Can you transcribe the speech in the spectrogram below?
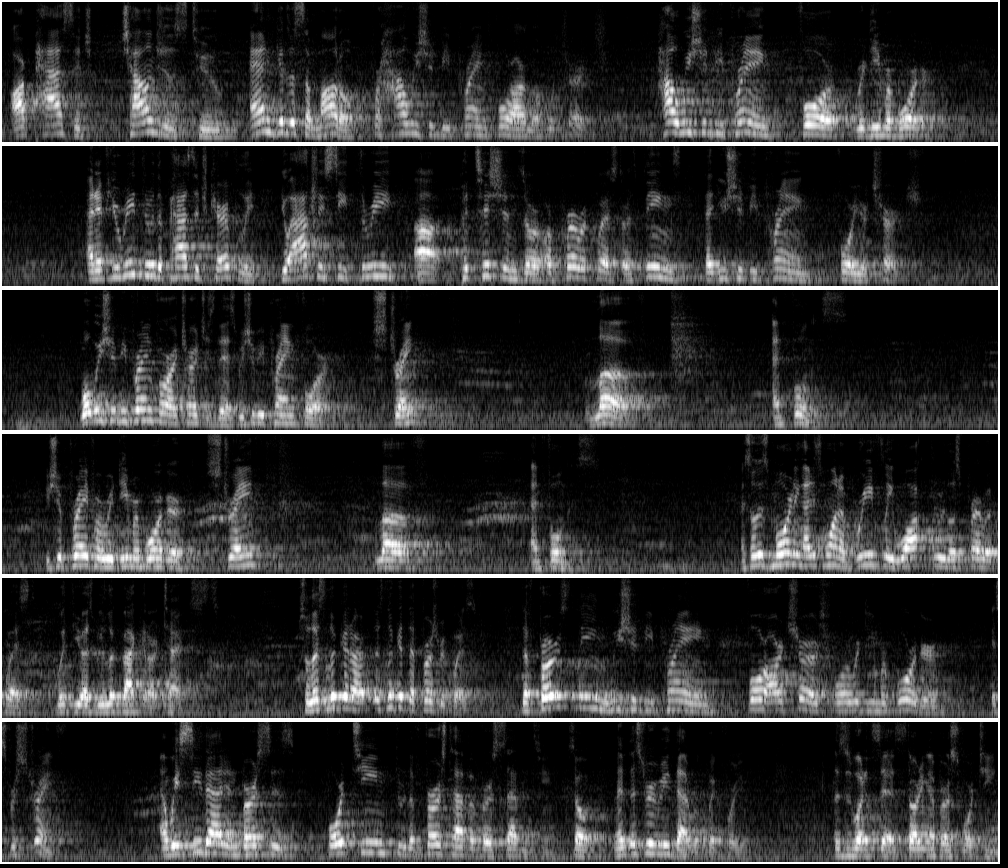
our passage challenges to and gives us a model for how we should be praying for our local church, how we should be praying for Redeemer Borger. And if you read through the passage carefully, you'll actually see three uh, petitions or, or prayer requests or things that you should be praying for your church. What we should be praying for our church is this we should be praying for strength, love, and fullness. You should pray for Redeemer Borger strength, love, and fullness. And so this morning, I just want to briefly walk through those prayer requests with you as we look back at our text. So let's look at our let's look at the first request. The first thing we should be praying for our church, for Redeemer Borger, is for strength. And we see that in verses 14 through the first half of verse 17. So let's reread that real quick for you. This is what it says, starting at verse 14.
